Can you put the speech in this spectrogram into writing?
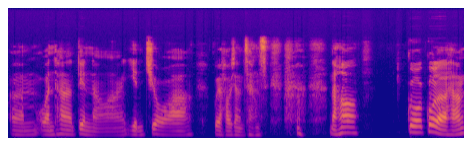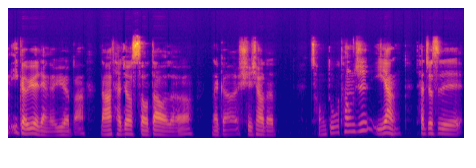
嗯，玩他的电脑啊，研究啊。我也好想这样子。然后过过了好像一个月两个月吧，然后他就收到了那个学校的重读通知，一样，他就是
